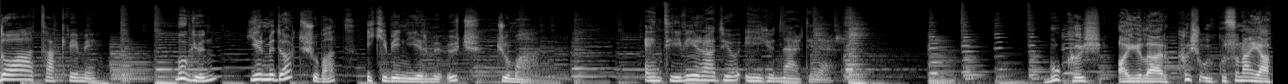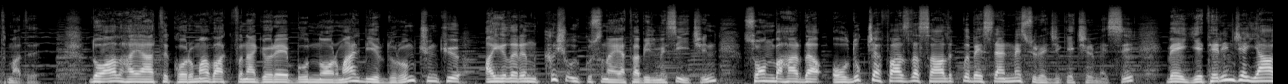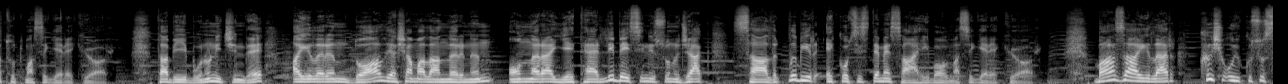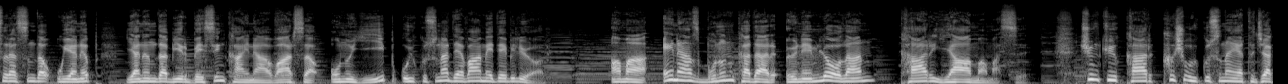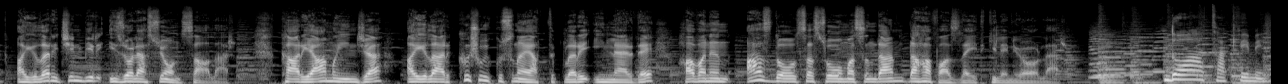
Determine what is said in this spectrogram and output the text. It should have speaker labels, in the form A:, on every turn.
A: Doğa Takvimi
B: Bugün 24 Şubat 2023 Cuma. NTV Radyo iyi günler diler.
C: Bu kış ayılar kış uykusuna yatmadı. Doğal Hayatı Koruma Vakfı'na göre bu normal bir durum çünkü ayıların kış uykusuna yatabilmesi için sonbaharda oldukça fazla sağlıklı beslenme süreci geçirmesi ve yeterince yağ tutması gerekiyor. Tabii bunun için de ayıların doğal yaşam alanlarının onlara yeterli besini sunacak sağlıklı bir ekosisteme sahip olması gerekiyor. Bazı ayılar kış uykusu sırasında uyanıp yanında bir besin kaynağı varsa onu yiyip uykusuna devam edebiliyor. Ama en az bunun kadar önemli olan kar yağmaması. Çünkü kar kış uykusuna yatacak ayılar için bir izolasyon sağlar. Kar yağmayınca ayılar kış uykusuna yattıkları inlerde havanın az da olsa soğumasından daha fazla etkileniyorlar.
A: Doğa Takvimi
